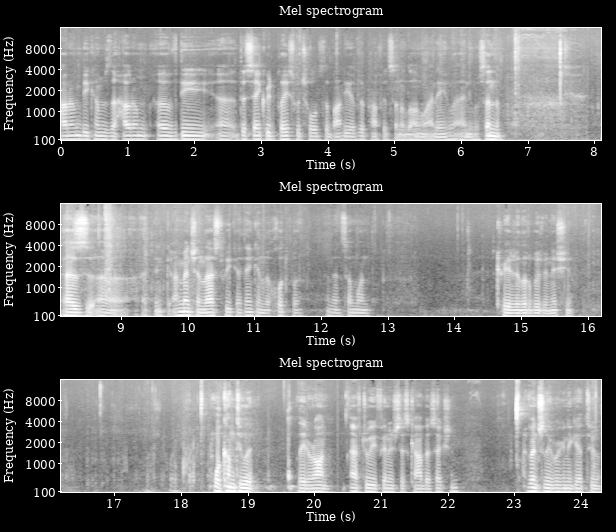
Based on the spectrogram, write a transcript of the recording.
haram becomes the haram of the uh, the sacred place which holds the body of the Prophet sallallahu alaihi wasallam. As uh, I think I mentioned last week, I think in the khutbah, and then someone created a little bit of an issue. We'll come to it later on after we finish this Kaaba section. Eventually, we're going to get to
